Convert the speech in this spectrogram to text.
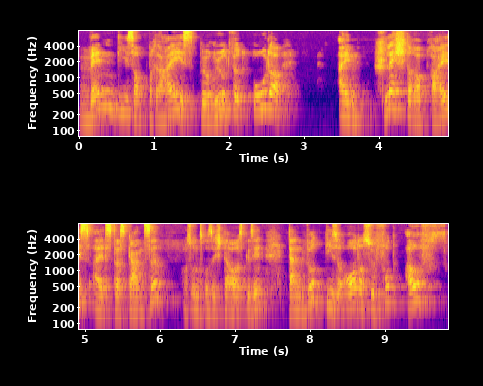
wenn dieser Preis berührt wird oder ein schlechterer Preis als das Ganze, aus unserer Sicht heraus gesehen, dann wird diese Order sofort auf,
